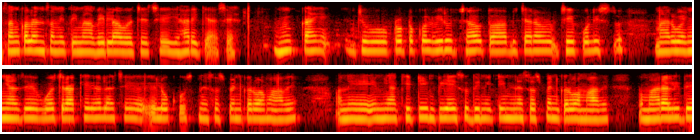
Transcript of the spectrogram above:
સંકલન સમિતિમાં વિરલાઓ જે છે એ હારી ગયા છે. હું કાંઈ જો પ્રોટોકોલ વિરુદ્ધ જાઉં તો આ બિચારાઓ જે પોલીસ મારું અહીંયા જે વોચ રાખી રહેલા છે એ લોકોને સસ્પેન્ડ કરવામાં આવે. અને એની આખી ટીમ, પીઆઈ સુધીની ટીમને સસ્પેન્ડ કરવામાં આવે. તો મારા લીધે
